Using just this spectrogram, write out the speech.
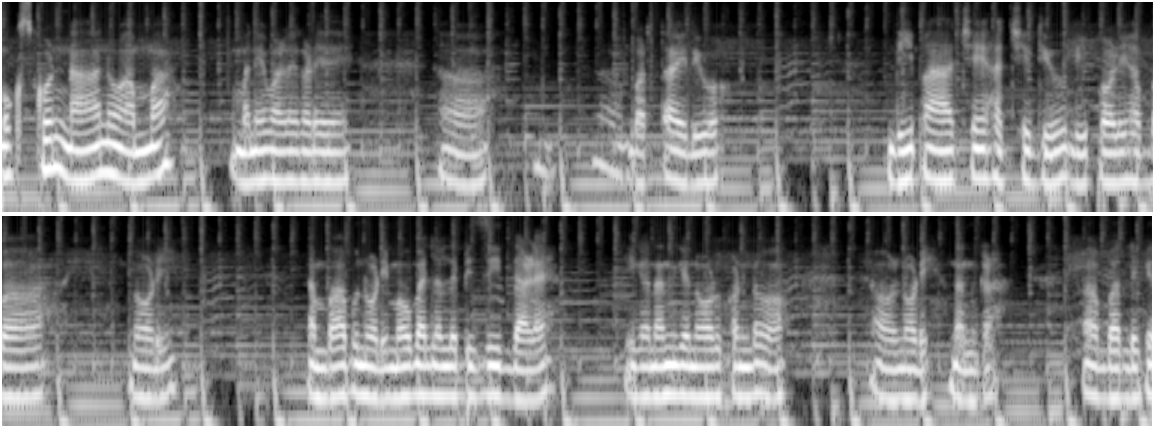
ಮುಗಿಸ್ಕೊಂಡು ನಾನು, ಅಮ್ಮ, ಮನೆ ಒಳಗಡೆ ಬರ್ತಾ ಇದ್ದೀವಿ ದೀಪ ಆಚೆ ಹಚ್ಚಿದ್ದೀವಿ ದೀಪಾವಳಿ ಹಬ್ಬ ನೋಡಿ. ನಮ್ಮ ಬಾಬು ನೋಡಿ, ಮೊಬೈಲಲ್ಲೇ ಬ್ಯುಸಿ ಇದ್ದಾಳೆ. ಈಗ ನನಗೆ ನೋಡಿಕೊಂಡು ಅವಳು ನೋಡಿ ನನ್ಗೆ ಬರಲಿಕ್ಕೆ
